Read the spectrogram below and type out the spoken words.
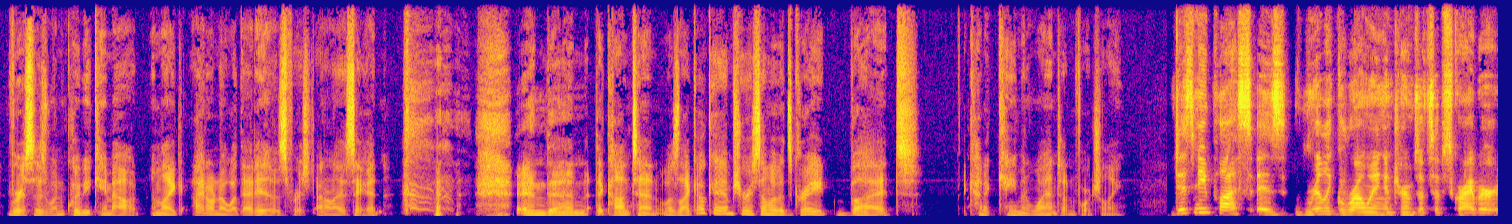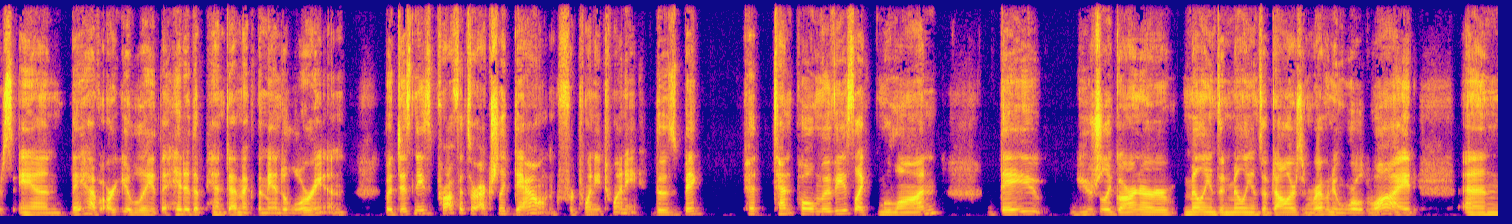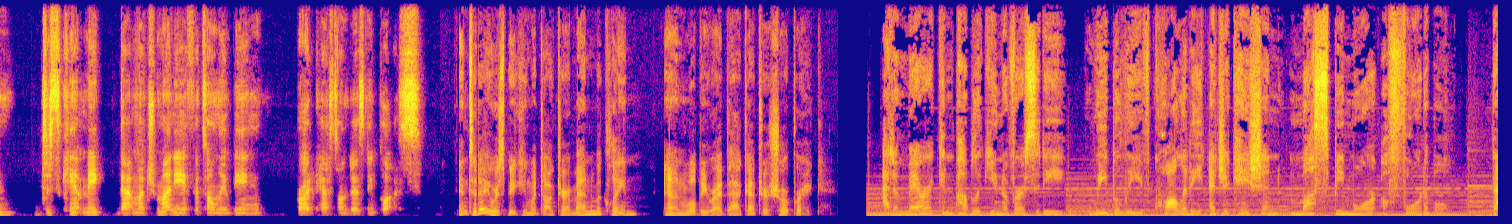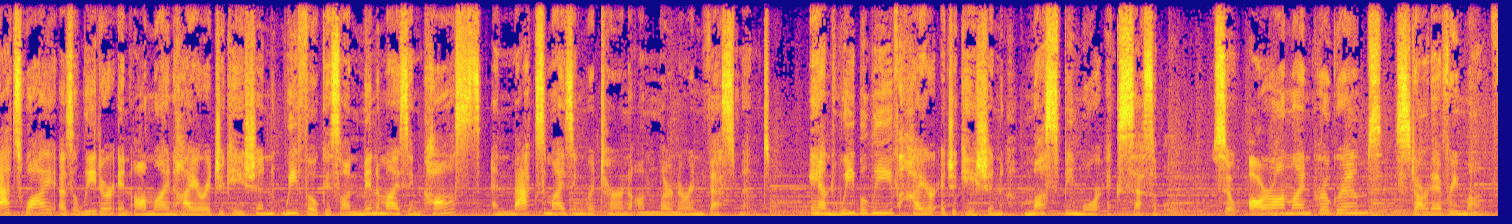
Versus when Quibi came out, I'm like, I don't know what that is. First, I don't know how to say it. and then the content was like, okay, I'm sure some of it's great, but it kind of came and went, unfortunately. Disney Plus is really growing in terms of subscribers, and they have arguably the hit of the pandemic, The Mandalorian. But Disney's profits are actually down for 2020. Those big tentpole movies like Mulan, they usually garner millions and millions of dollars in revenue worldwide, and just can't make that much money if it's only being broadcast on Disney Plus. And today we're speaking with Dr. Amanda McClain, and we'll be right back after a short break. At American Public University, we believe quality education must be more affordable. That's why, as a leader in online higher education, we focus on minimizing costs and maximizing return on learner investment. And we believe higher education must be more accessible. So our online programs start every month.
